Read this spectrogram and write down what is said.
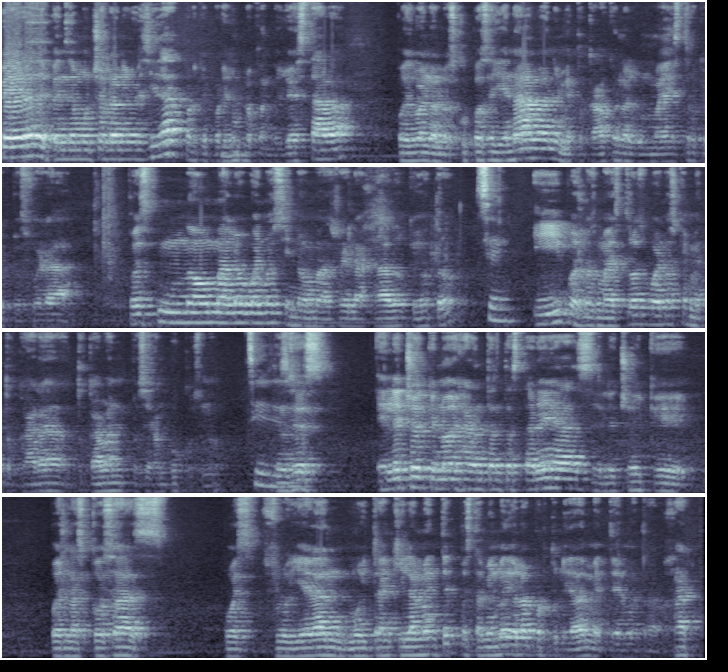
pero depende mucho de la universidad, porque por ejemplo, cuando yo estaba, pues bueno, los cupos se llenaban y me tocaba con algún maestro que pues fuera, pues no malo bueno, sino más relajado que otro. sí, Y pues los maestros buenos que me tocara, tocaban, pues eran pocos, ¿no? sí, sí, sí. Entonces, el hecho de que no dejaran tantas tareas, el hecho de que pues las cosas pues fluyeran muy tranquilamente, pues también me dio la oportunidad de meterme a trabajar.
